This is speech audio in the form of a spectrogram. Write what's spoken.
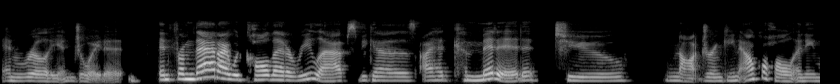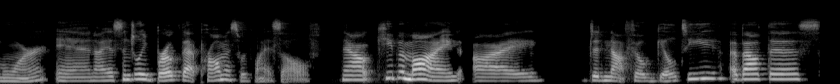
and really enjoyed it. And from that, I would call that a relapse because I had committed to not drinking alcohol anymore. And I essentially broke that promise with myself. Now, keep in mind, I did not feel guilty about this.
